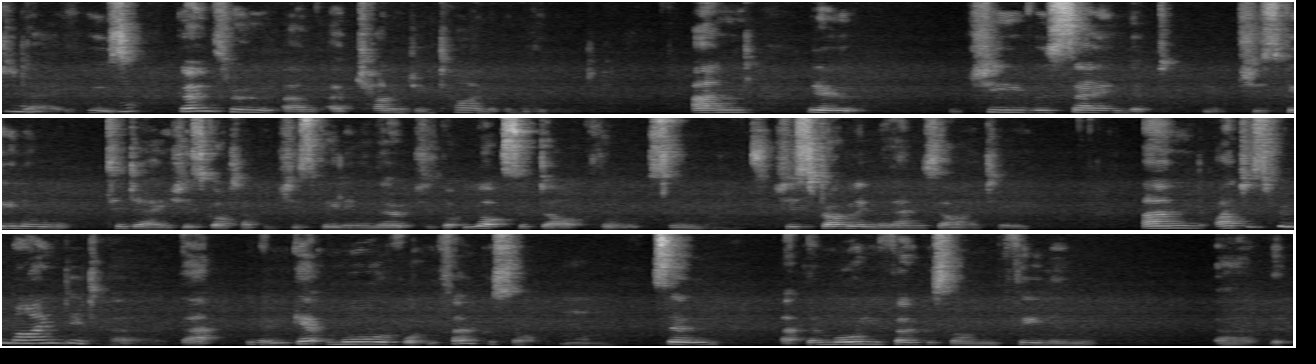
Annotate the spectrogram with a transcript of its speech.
today who's Mhm. going through um, a challenging time at the moment, and you know, she was saying that she's feeling today. She's got up and she's feeling, and there, she's got lots of dark thoughts, and Right. she's struggling with anxiety. And I just reminded her that you know you get more of what you focus on. Mm. So uh, the more you focus on feeling uh, that,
